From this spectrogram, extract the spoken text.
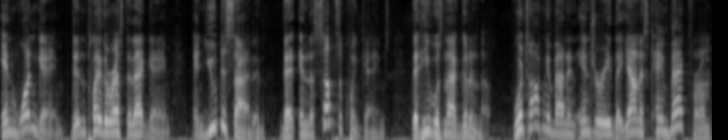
in one game, didn't play the rest of that game, and you decided that in the subsequent games that he was not good enough. We're talking about an injury that Giannis came back from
